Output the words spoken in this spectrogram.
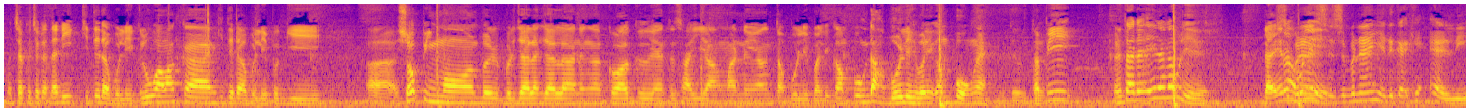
macam aku cakap tadi, kita dah boleh keluar makan, kita dah boleh pergi uh, shopping mall, ber, berjalan-jalan dengan keluarga yang tersayang, mana yang tak boleh balik kampung, dah boleh balik kampung kan. Betul, betul. Tapi letak daerah dah boleh. Daerah sebenarnya, boleh. Sebenarnya dekat KL ni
